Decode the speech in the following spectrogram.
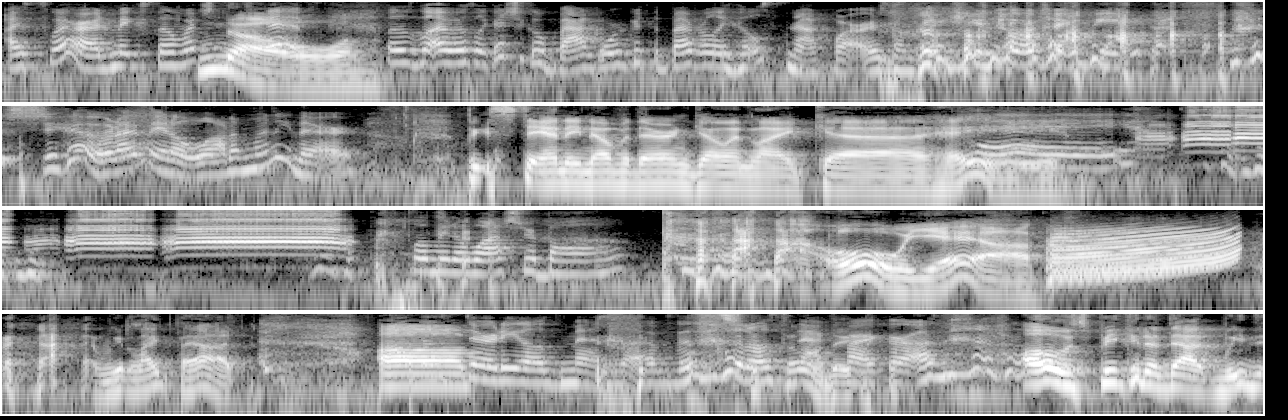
I swear, I'd make so much in No. tips. I was, I was like, I should go back work at the Beverly Hills snack bar or something. You know what I mean? Shoot, I made a lot of money there. Be standing over there and going like, uh, "Hey, Hey. Want me to wash your balls? oh yeah, we like that." All those dirty old men love the little snack Um, they- bar girls. Oh, speaking of that, we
